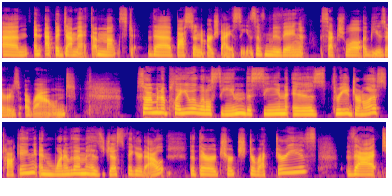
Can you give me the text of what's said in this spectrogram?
um, an epidemic amongst the Boston Archdiocese of moving sexual abusers around. So I'm going to play you a little scene. The scene is three journalists talking, and one of them has just figured out that there are church directories that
